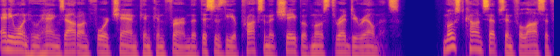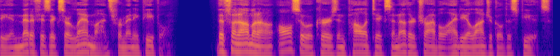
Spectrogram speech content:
Anyone who hangs out on 4chan can confirm that this is the approximate shape of most thread derailments. Most concepts in philosophy and metaphysics are landmines for many people. The phenomenon also occurs in politics and other tribal ideological disputes.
